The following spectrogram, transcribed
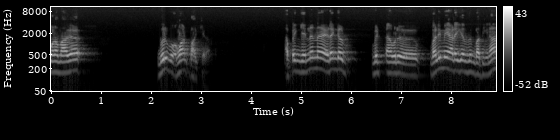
மூலமாக குரு பகவான் பார்க்கிறார். அப்போ இங்கே என்னென்ன இடங்கள் ஒரு வலிமை அடைகிறதுன்னு பார்த்தீங்கன்னா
